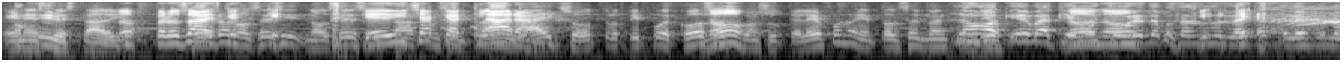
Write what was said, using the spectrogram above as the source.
en Ok. este estadio. No, pero sabes que- no sé que- si, no sé si que dicha que aclara. likes o otro tipo de cosas No. con su teléfono y entonces no entendió. No, aquí, aquí hay No, mucho no. ahorita para estar ¿Qué- dando like al teléfono.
